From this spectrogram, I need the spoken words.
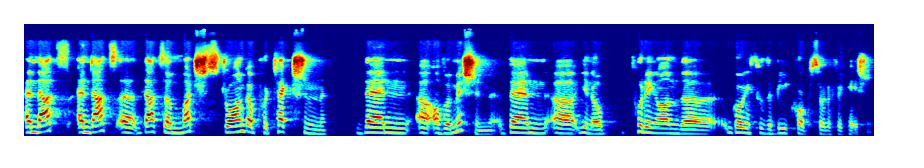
and that's and that's a, that's a much stronger protection than uh, of a mission than uh, you know putting on the going through the B Corp certification.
